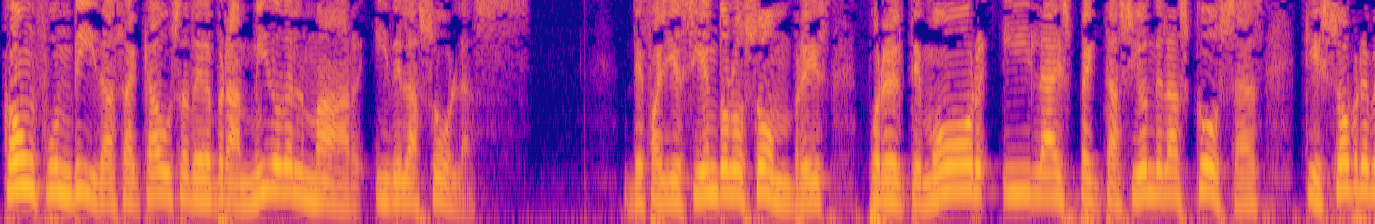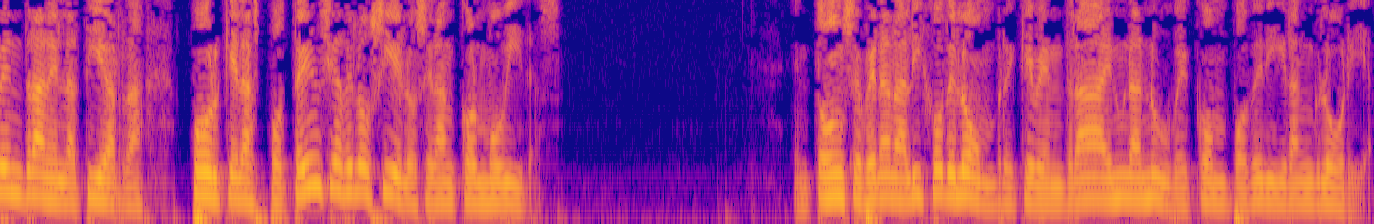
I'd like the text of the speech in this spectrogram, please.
confundidas a causa del bramido del mar y de las olas, desfalleciendo los hombres por el temor y la expectación de las cosas que sobrevendrán en la tierra, porque las potencias de los cielos serán conmovidas. Entonces verán al Hijo del Hombre que vendrá en una nube con poder y gran gloria.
